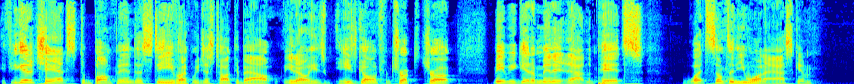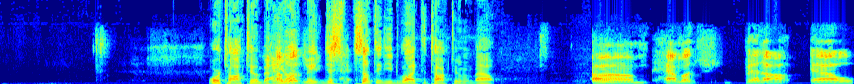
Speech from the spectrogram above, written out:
if you get a chance to bump into Steve, like we just talked about, you know he's he's going from truck to truck. Maybe you get a minute out in the pits. What's something you want to ask him, or talk to him about? You much- maybe just something you'd like to talk to him about. um, how much better our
